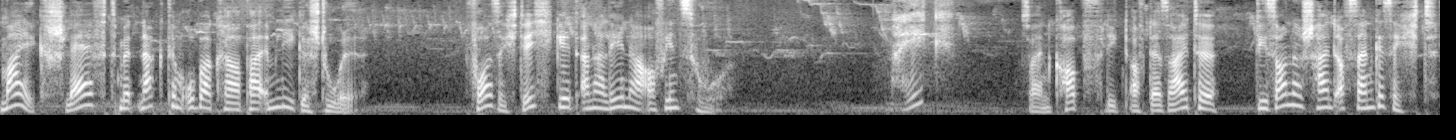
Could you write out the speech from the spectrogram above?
Mike schläft mit nacktem Oberkörper im Liegestuhl. Vorsichtig geht Annalena auf ihn zu. Mike? Sein Kopf liegt auf der Seite, die Sonne scheint auf sein Gesicht.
